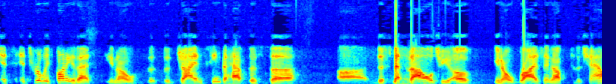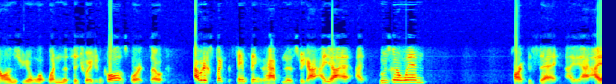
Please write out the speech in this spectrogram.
it's it's really funny that you know the, the Giants seem to have this uh, uh, this methodology of you know rising up to the challenge you know when the situation calls for it. So I would expect the same thing to happen this week. I, I, I, who's going to win? Hard to say. I, I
